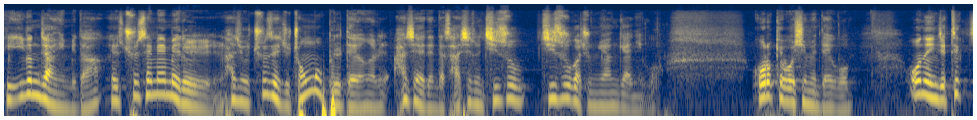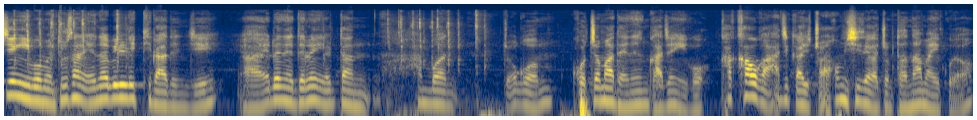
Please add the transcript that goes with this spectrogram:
그 이런 장입니다. 그래서 추세 매매를 하시고 추세주 종목별 대응을 하셔야 된다. 사실은 지수 지수가 중요한 게 아니고 그렇게 보시면 되고 오늘 이제 특징이 보면 두산 에너빌리티라든지 아, 이런 애들은 일단 한번 조금 고점화되는 과정이고 카카오가 아직까지 조금 시세가 좀 더 남아 있고요.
